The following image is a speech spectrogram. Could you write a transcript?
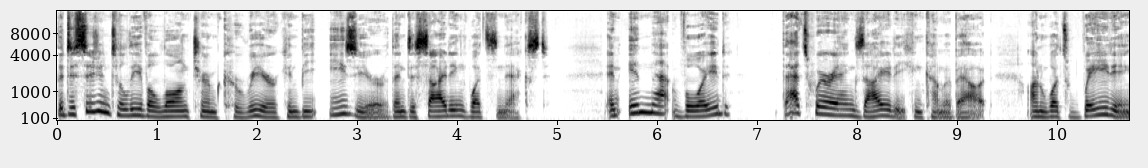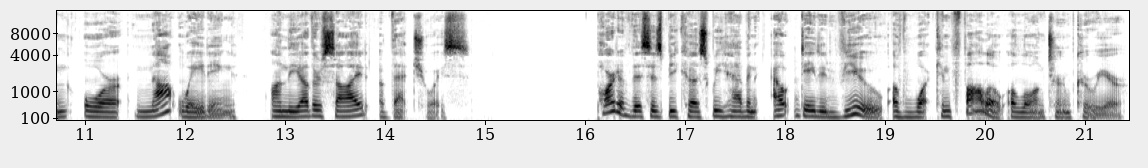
The decision to leave a long term career can be easier than deciding what's next. And in that void, that's where anxiety can come about on what's waiting or not waiting on the other side of that choice. Part of this is because we have an outdated view of what can follow a long term career.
